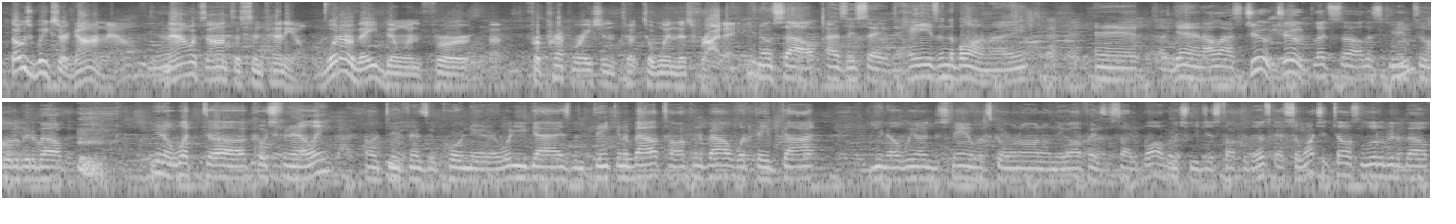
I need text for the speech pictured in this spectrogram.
those weeks are gone now. Now it's on to Centennial. What are they doing for uh, for preparation to, to win this Friday? You know, Sal, as they say, the hay's in the barn, right? And again, I'll ask Jude. Jude, let's uh, let's get into a little bit about, you know, what uh, Coach Finelli, our defensive coordinator, what have you guys been thinking about, talking about, what they've got? You know, we understand what's going on on the offensive side of the ball, which we just talked to those guys. So why don't you tell us a little bit about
